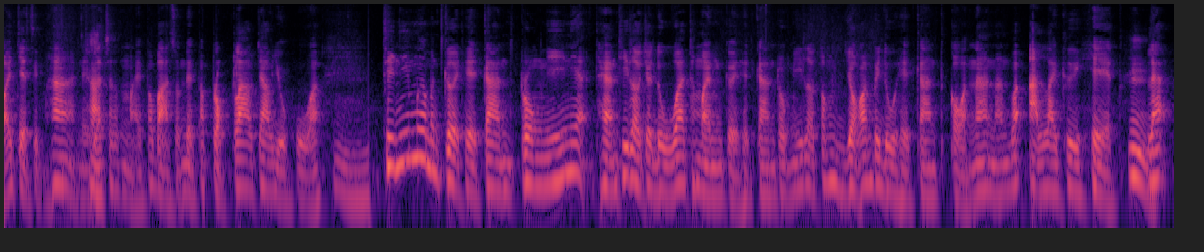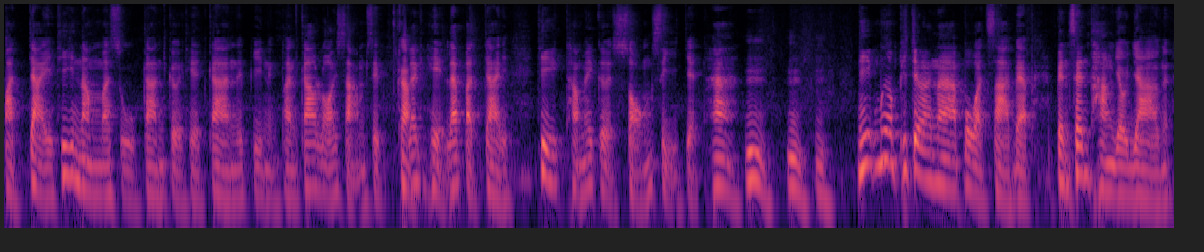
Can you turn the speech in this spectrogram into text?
2475 ในครับรัชสมัยพระบาทสมเด็จพระปกเกล้าเจ้าอยู่หัว ทีนี้เมื่อมันเกิดเหตุการณ์ตรงนี้เนี่ยแทนที่เราจะดูว่าทำไมมันเกิดเหตุการณ์ตรงนี้ เราต้องย้อนไปดูเหตุการณ์ก่อนหน้านั้นว่าอะไรคือเหตุอืมและปัจจัยที่นำมาสู่การเกิดเหตุการณ์ในปีครับ1930 และเหตุและปัจจัย ที่ทำให้เกิด 2475อืมอืมอืมนี่เมื่อพิจารณาประวัติศาสตร์แบบเป็นเส้นทางยาวๆเนี่ย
